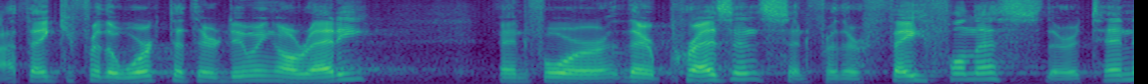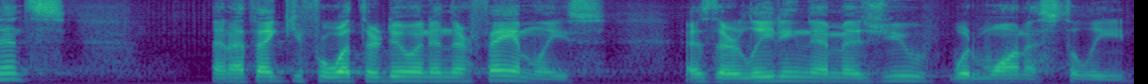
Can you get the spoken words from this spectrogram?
I thank you for the work that they're doing already and for their presence and for their faithfulness, their attendance. And I thank you for what they're doing in their families as they're leading them as you would want us to lead.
